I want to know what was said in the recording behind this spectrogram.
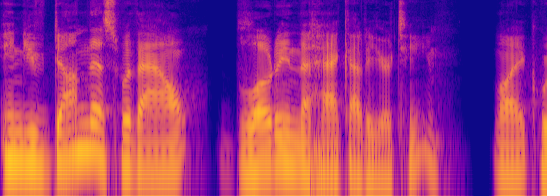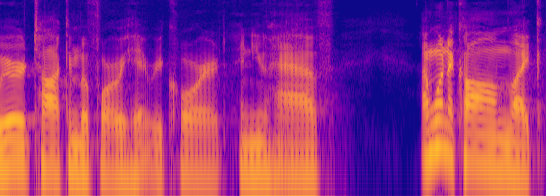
and you've done this without bloating the heck out of your team. Like we were talking before we hit record, and you have, I'm going to call them like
